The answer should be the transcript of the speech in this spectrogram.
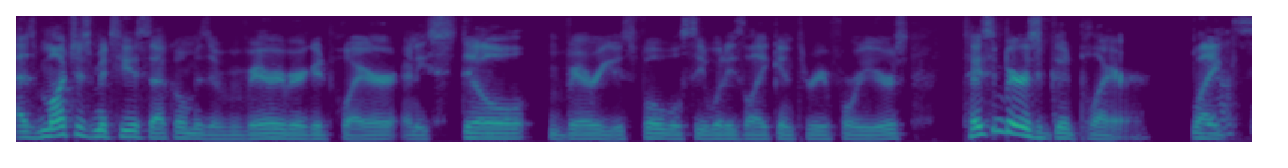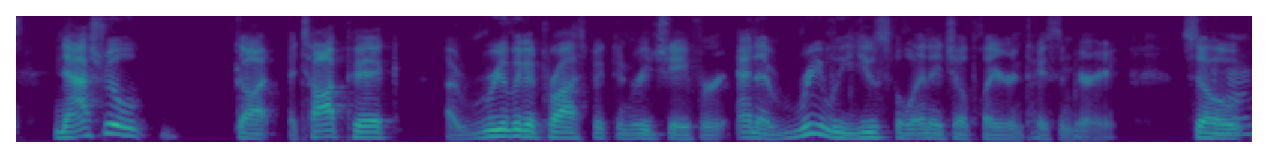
As much as Mattias Ekholm is a very, very good player and he's still very useful, we'll see what he's like in three or four years. Tyson Barrie is a good player. Like yes. Nashville got a top pick, a really good prospect in Reid Schaefer, and a really useful NHL player in Tyson Barrie. So mm-hmm.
